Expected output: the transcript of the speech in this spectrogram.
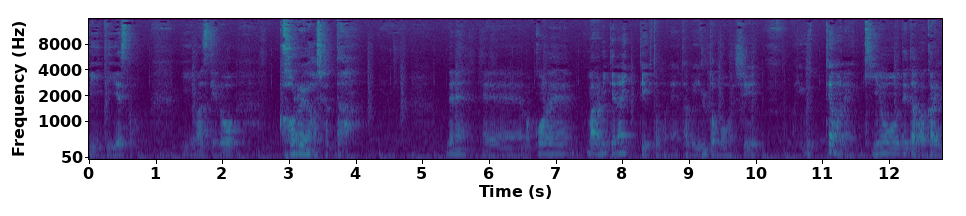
BTS と言いますけどこれが欲しかった。でね、えーまあ、これまだ見てないっていう人もね多分いると思うし言ってもね昨日出たばかりの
